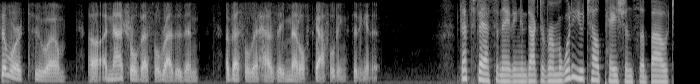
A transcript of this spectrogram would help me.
similar to um, uh, a natural vessel rather than a vessel that has a metal scaffolding sitting in it. That's fascinating. And Dr. Verma, what do you tell patients about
